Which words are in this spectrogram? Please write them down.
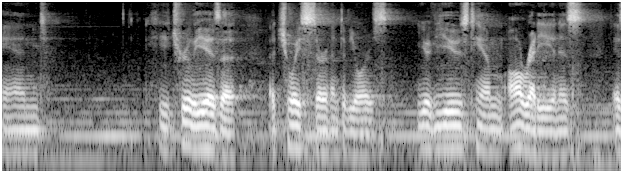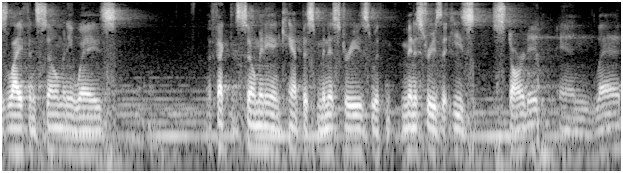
and he truly is a, a choice servant of yours. You have used him already in his, his life in so many ways, affected so many in campus ministries with ministries that he's started and led,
